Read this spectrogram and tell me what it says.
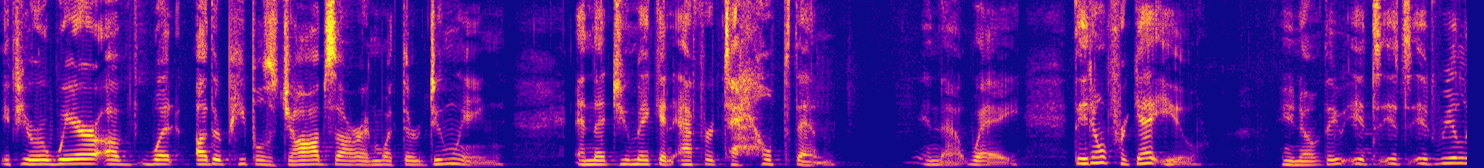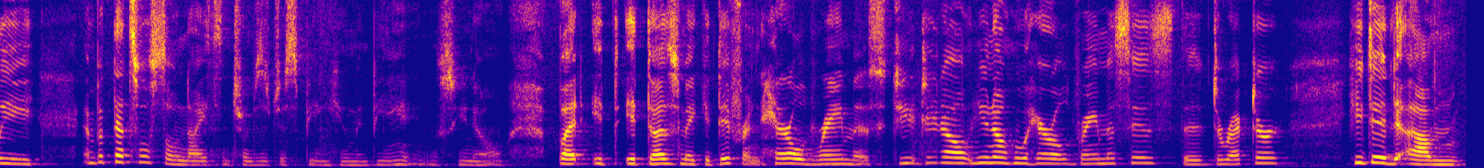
if you're aware of what other people's jobs are and what they're doing and that you make an effort to help them in that way. They don't forget you. You know, they, it's, it's, it really, and but that's also nice in terms of just being human beings, you know. But it, it does make a difference. Harold Ramis, do you, do you know you know who Harold Ramis is, the director? He did um,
